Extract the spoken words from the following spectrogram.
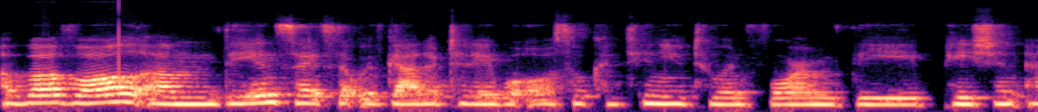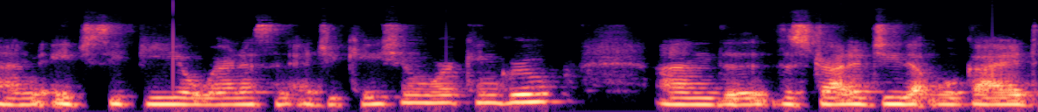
above all, um, the insights that we've gathered today will also continue to inform the patient and HCP awareness and education working group and the, the strategy that will guide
